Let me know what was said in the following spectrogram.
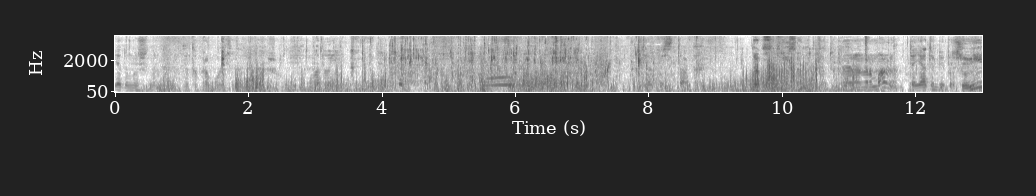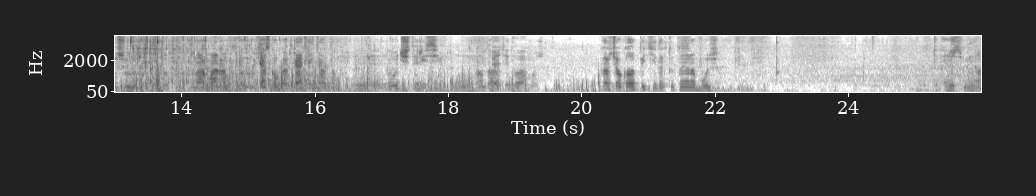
Я думаю, що нормально. Зато промоется. это хорошо. Якось так. Так, смотри, Саня, тут, наверное, нормально. Та я тобі Ты прошу. видишь, ну, тут нормально. Ну, У тебя сколько, 5 литров там? Е, Ну, 4,7. Ну да. 5,2 може. Короче, около 5, так тут, наверное, больше. Ну, така ж Плюс-минус.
